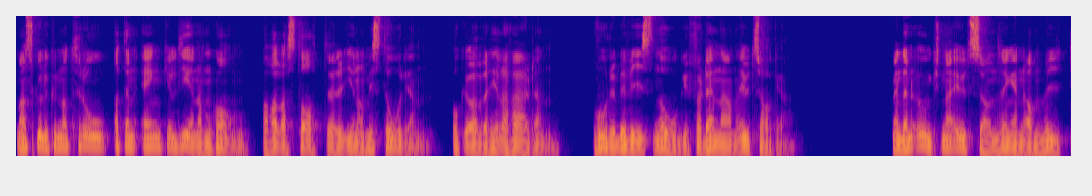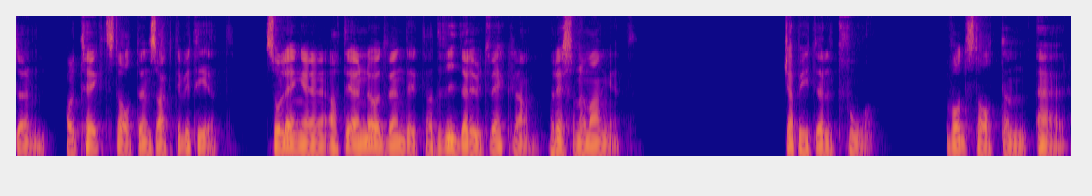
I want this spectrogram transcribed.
Man skulle kunna tro att en enkel genomgång av alla stater genom historien och över hela världen vore bevis nog för denna utsaga. Men den unkna utsöndringen av myter har täckt statens aktivitet så länge att det är nödvändigt att vidareutveckla resonemanget. Kapitel 2 Vad staten är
